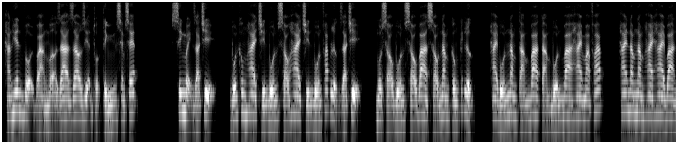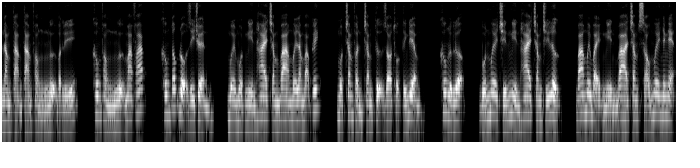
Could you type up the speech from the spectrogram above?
hàn hiên vội vàng mở ra giao diện thuộc tính xem xét. Sinh mệnh giá trị, bốn nghìn hai chín bốn sáu hai chín bốn pháp lực giá trị, một sáu bốn sáu ba sáu năm công kích lực, hai bốn năm tám ba tám bốn ba hai ma pháp, hai năm năm hai hai ba năm tám tám phòng ngự vật lý không phòng ngự ma pháp, không tốc độ di chuyển, mười một nghìn hai trăm ba mươi lăm bạo kích, một trăm phần trăm tự do thuộc tính điểm, không lực lượng, bốn mươi chín nghìn hai trăm trí lực, ba mươi bảy nghìn ba trăm sáu mươi nhanh nhẹn,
